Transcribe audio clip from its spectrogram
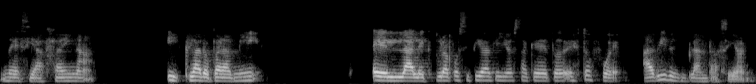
me decía, Faina, y claro, para mí el- la lectura positiva que yo saqué de todo esto fue, ha habido implantación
